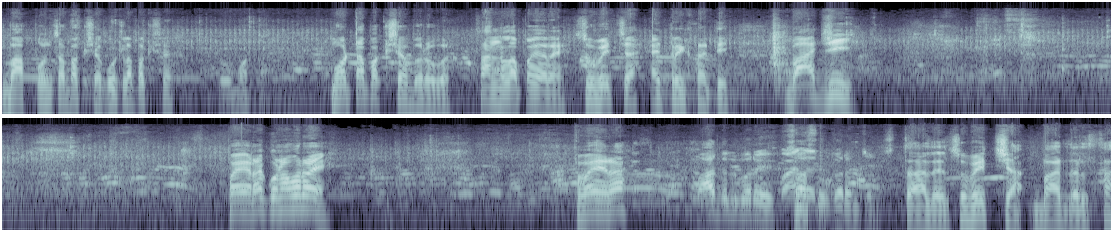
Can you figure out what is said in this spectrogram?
बापूंचा पक्ष. कुठला पक्ष? तो मोठा. मोठा पक्ष बरोबर. चांगला पैर आहे. शुभेच्छा हॅट्रिकसाठी बाजी. पैरा कोणावर आहे? पैरा बादल बरे सासूकरांच्या चालेल शुभेच्छा बादलचा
